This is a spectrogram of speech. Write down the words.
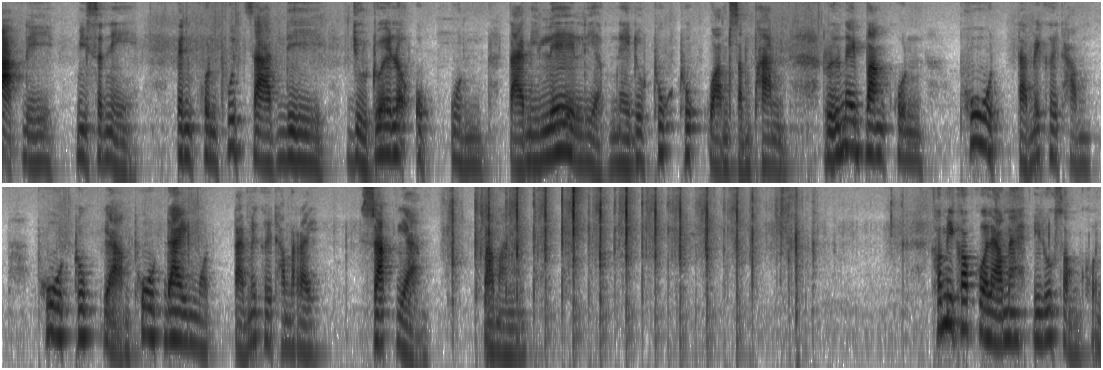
ปากดีมีเสน่ห์เป็นคนพูดจาดี อยู่ด้วยแล้วอบอุ่น แต่มีเล่ห์เหลี่ยมในทุกทุกๆความสัมพันธ์ หรือในบางคนพูดแต่ไม่เคยทำพูดทุกอย่างพูดได้หมด แต่ไม่เคยทำอะไรสักอย่างประมาณนั้ เขามีครอบครัวแล้วไหมมีลูกสองคน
